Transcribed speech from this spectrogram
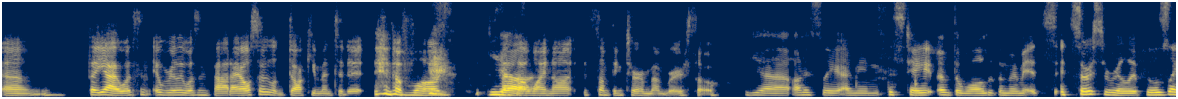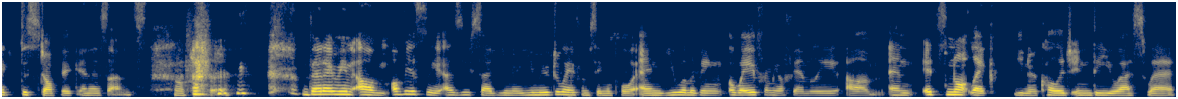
Um but yeah, it wasn't. It really wasn't bad. I also documented it in a vlog. yeah, thought, why not? It's something to remember. So yeah, honestly, I mean, the state of the world at the moment, it's it's so surreal. It feels like dystopic in a sense. Oh, for sure. but I mean, um, obviously, as you said, you know, you moved away from Singapore and you were living away from your family. Um, and it's not like you know college in the US where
